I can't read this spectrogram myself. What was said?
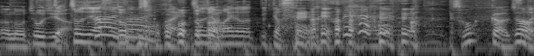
あの長寿屋。長寿屋そうはいそうはい。長寿屋毎度行ってますね そっか。じゃあ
